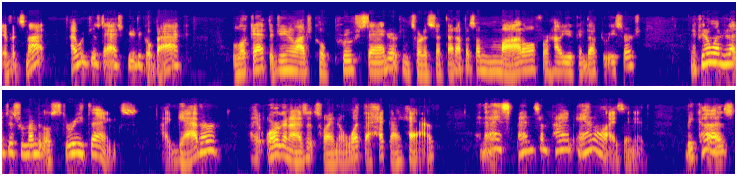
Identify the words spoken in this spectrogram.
If it's not, I would just ask you to go back, look at the genealogical proof standard and sort of set that up as a model for how you conduct research. And if you don't want to do that, just remember those three things. I gather, I organize it so I know what the heck I have, and then I spend some time analyzing it because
